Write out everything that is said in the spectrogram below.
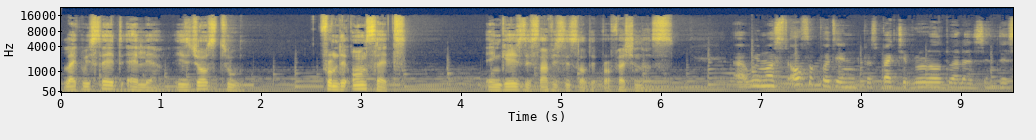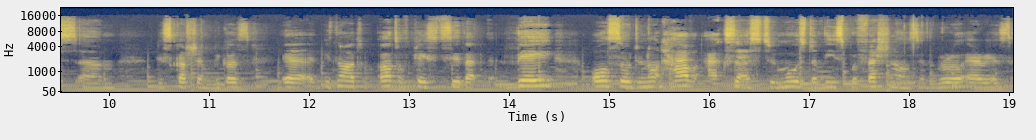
Like we said earlier, it's just to, from the onset, engage the services of the professionals. Uh, we must also put in perspective rural dwellers in this um, discussion because uh, it's not out of place to say that they also do not have access to most of these professionals in the rural areas,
